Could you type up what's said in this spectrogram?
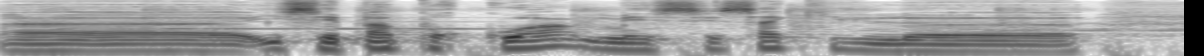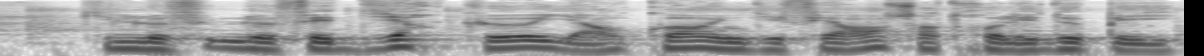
Euh, il sait pas pourquoi, mais c'est ça qui le, qui le, fait dire qu'il y a encore une différence entre les deux pays.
